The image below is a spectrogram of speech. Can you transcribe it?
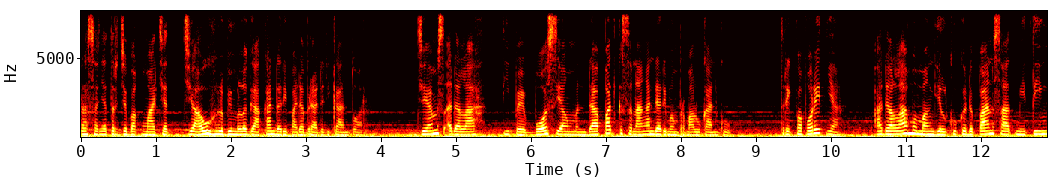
Rasanya terjebak macet jauh lebih melegakan daripada berada di kantor. James adalah tipe bos yang mendapat kesenangan dari mempermalukanku. Trik favoritnya adalah memanggilku ke depan saat meeting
